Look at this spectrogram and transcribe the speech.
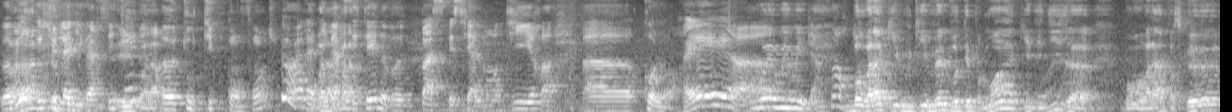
bah oui issus de la diversité. Euh, tout type confondu. Hein. La diversité ne veut pas spécialement dire euh, coloré. oui, oui, oui. Qu'importe. Bon, voilà, qui, qui, veulent voter pour moi, qui disent, bon, voilà, parce que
